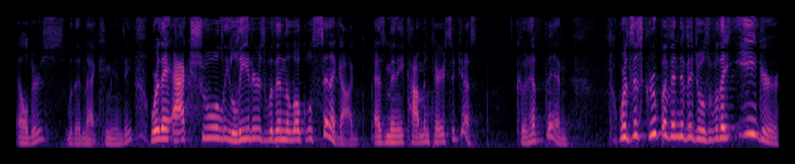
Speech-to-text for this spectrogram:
elders within that community. Were they actually leaders within the local synagogue, as many commentaries suggest? Could have been. Was this group of individuals, were they eager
